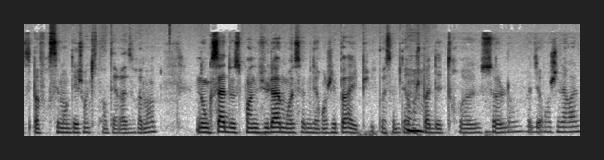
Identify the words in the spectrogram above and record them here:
c'est pas forcément des gens qui t'intéressent vraiment. Donc ça, de ce point de vue-là, moi, ça me dérangeait pas. Et puis, moi, ça me dérange mm. pas d'être seul, on va dire, en général.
